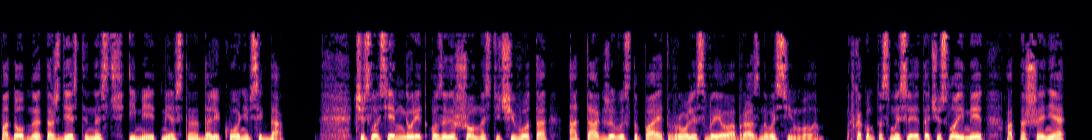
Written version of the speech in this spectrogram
подобная тождественность имеет место далеко не всегда. Число семь говорит о завершенности чего-то, а также выступает в роли своеобразного символа. В каком-то смысле это число имеет отношение к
